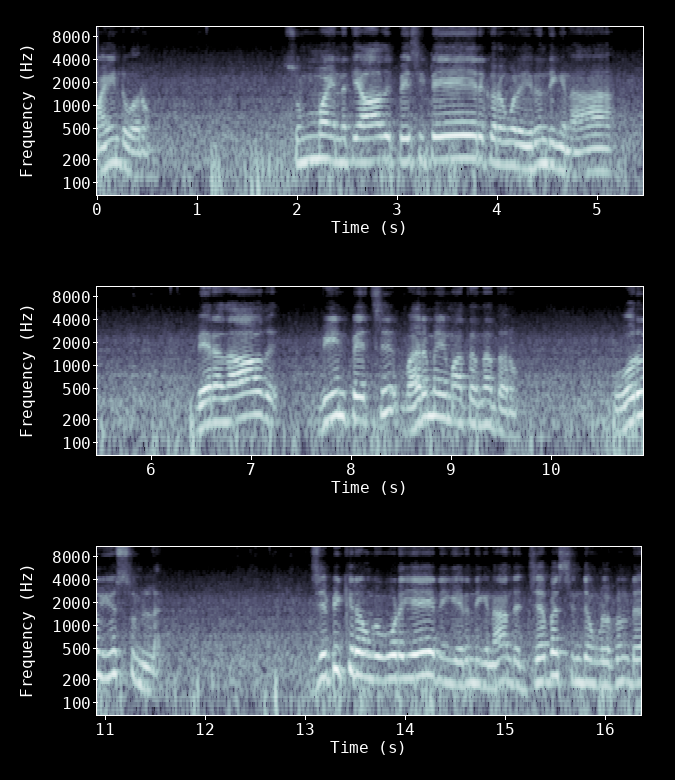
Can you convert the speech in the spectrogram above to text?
மைண்டு வரும். சும்மா என்னத்தையாவது பேசிகிட்டே இருக்கிறவங்கள இருந்தீங்கன்னா வேற ஏதாவது வீண் பேச்சு வறுமை மாத்திரம் தான் தரும். ஒரு யூஸும் இல்லை. ஜெபிக்கிறவங்க கூடயே நீங்கள் இருந்தீங்கன்னா அந்த ஜெப சிந்து உங்களுக்கு உண்டு.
